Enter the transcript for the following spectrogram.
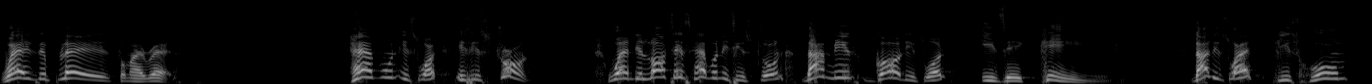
Where is the place for my rest? Heaven is what? Is his throne. When the Lord says heaven is his throne, that means God is what? Is a king. That is why his home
